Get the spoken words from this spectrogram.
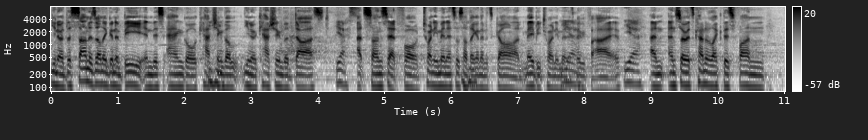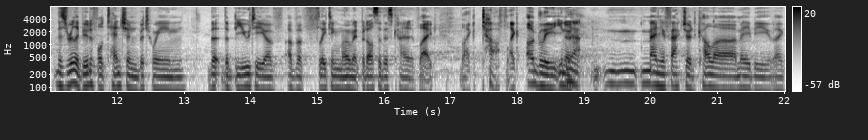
you know, the sun is only going to be in this angle catching the, you know, catching the dust Mm-hmm. Yes. Mm-hmm. at sunset for 20 minutes or something and then it's gone. Maybe 20 minutes, Yeah. maybe 5. Yeah. And and so it's kind of like this fun, this really beautiful tension between the the beauty of of a fleeting moment, but also this kind of like like tough, like ugly, you know, Yeah. m- manufactured color, maybe like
